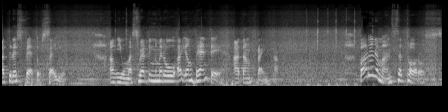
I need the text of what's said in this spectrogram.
at respeto sa iyo. Ang iyong maswerteng numero ay ang 20 at ang 30. Para naman sa Taurus,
